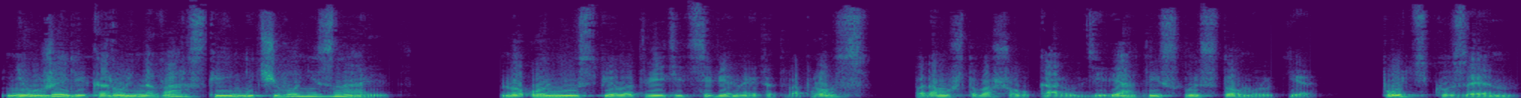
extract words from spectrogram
неужели король Наварский ничего не знает? Но он не успел ответить себе на этот вопрос, потому что вошел Карл IX с хлыстом в руке. «Путь, кузен»,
